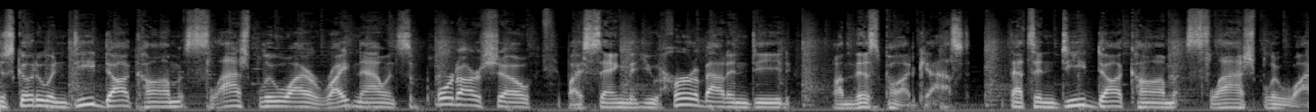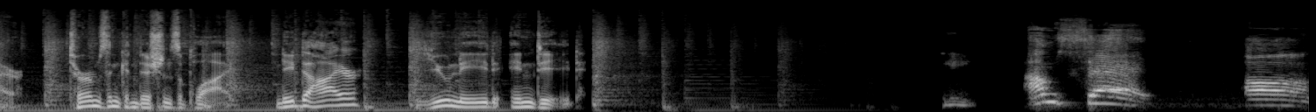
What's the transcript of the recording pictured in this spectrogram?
Just go to Indeed.com slash BlueWire right now and support our show by saying that you heard about Indeed on this podcast. That's Indeed.com slash BlueWire. Terms and conditions apply. Need to hire? You need Indeed. I'm sad. Uh,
